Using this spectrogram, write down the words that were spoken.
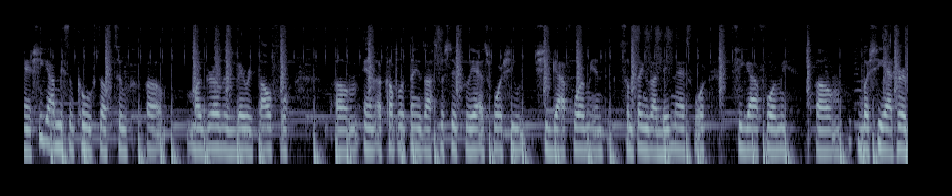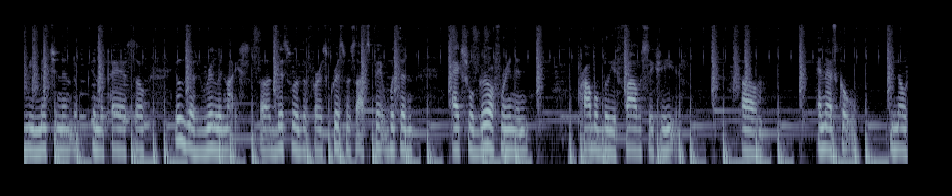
and she got me some cool stuff too. Uh, my girl is very thoughtful, um, and a couple of things I specifically asked for, she she got for me, and some things I didn't ask for, she got for me. Um, but she had heard me mention in the in the past, so it was just really nice. Uh, this was the first Christmas I spent with an actual girlfriend in probably five or six years, um, and that's cool. You know,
